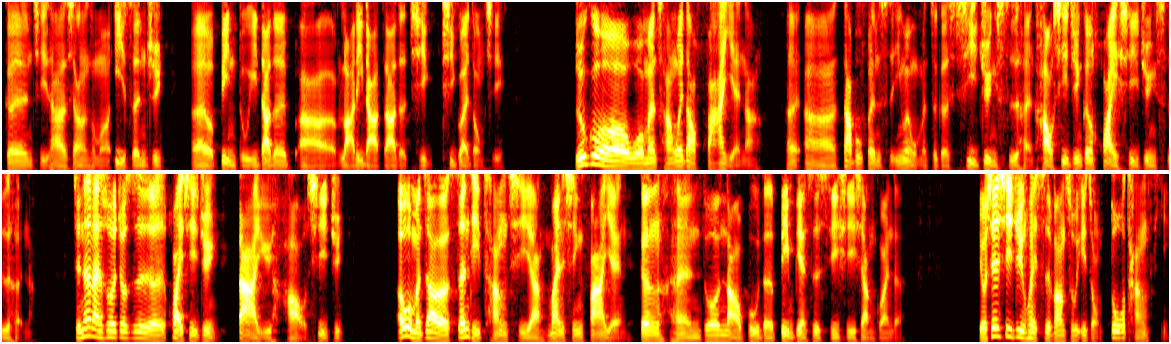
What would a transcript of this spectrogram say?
跟其他的像什么益生菌、呃有病毒一大堆啊，拉里拉杂的奇奇怪东西。如果我们肠胃道发炎啊，呃呃，大部分是因为我们这个细菌失衡，好细菌跟坏细菌失衡啊。简单来说，就是坏细菌大于好细菌。而我们知道，身体长期啊慢性发炎，跟很多脑部的病变是息息相关的。有些细菌会释放出一种多糖体，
